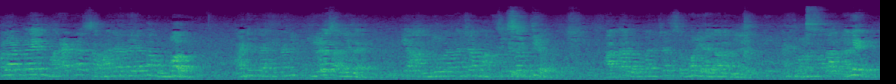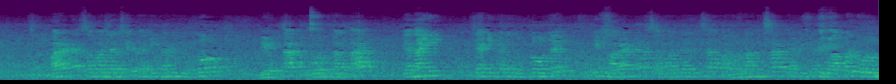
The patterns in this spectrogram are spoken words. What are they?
मला वाटतं हे मराठा समाजाला याचा उभं आणि त्या ठिकाणी किळस आलेलं आहे की आंदोलनाच्या मागचं सत्य आता लोकांच्या समोर यायला लागले आणि म्हणून मला अनेक मराठा समाजाचे त्या ठिकाणी लोक भेटतात फोन करतात. त्यांनाही त्या ठिकाणी दुःख होते की मराठा समाजाचा भावनांचा त्या ठिकाणी वापर करून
